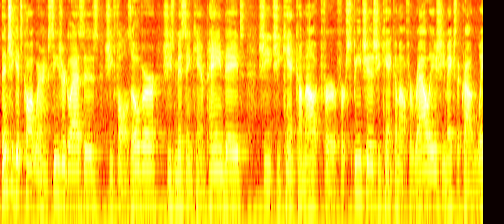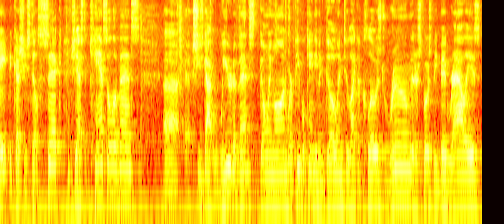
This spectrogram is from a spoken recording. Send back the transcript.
Then she gets caught wearing seizure glasses. She falls over. She's missing campaign dates. She she can't come out for for speeches. She can't come out for rallies. She makes the crowd wait because she's still sick. She has to cancel events. Uh, she's got weird events going on where people can't even go into like a closed room that are supposed to be big rallies.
